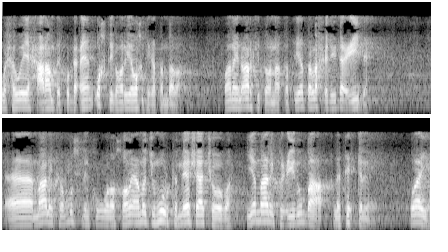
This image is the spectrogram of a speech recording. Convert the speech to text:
waxa weeye xaaraan bay ku dhaceen waktiga hore iyo waktiga dambeba. Waanaynu arki doonaa qadiyadda la xidhiidha ciidda maalinka muslimku uu wada soomay ama jumhuurka meeshaa jooga iyo maalinku ciidun baa la tixgelinaya waaya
